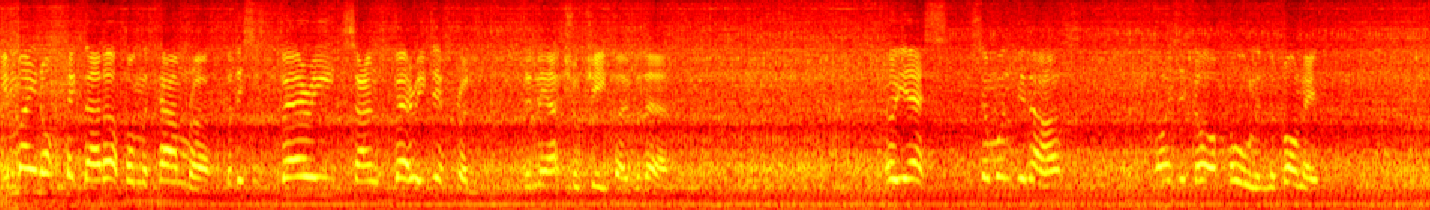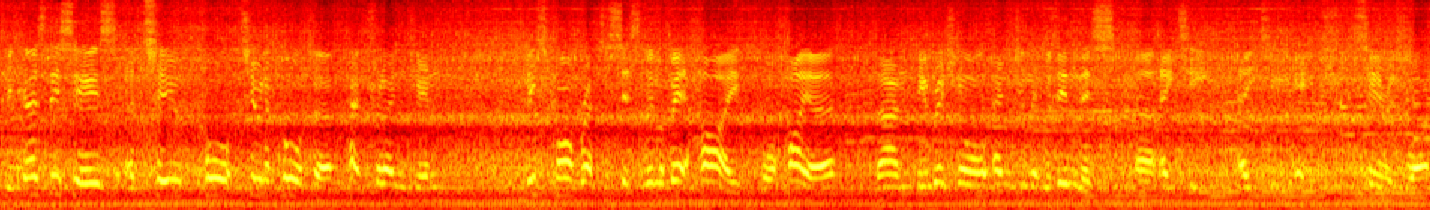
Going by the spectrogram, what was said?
You may not pick that up on the camera, but this is very, sounds very different than the actual Jeep over there. Oh yes, someone did ask, why has it got a hole in the bonnet? Because this is a two, two and a quarter petrol engine, this carburettor sits a little bit high or higher than the original engine that was in this uh, 80, 80 inch Series 1.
